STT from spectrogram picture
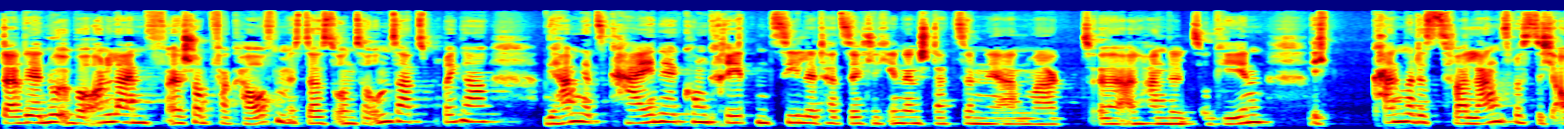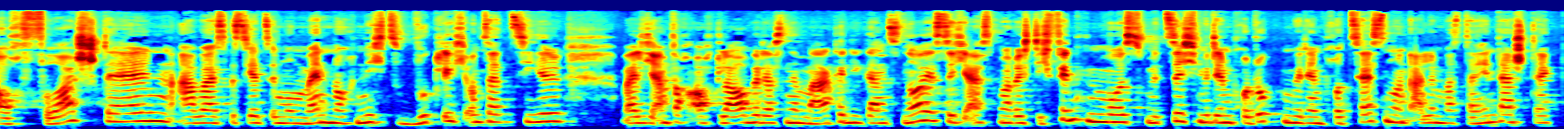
da wir nur über Online-Shop verkaufen, ist das unser Umsatzbringer. Wir haben jetzt keine konkreten Ziele, tatsächlich in den stationären Markthandel äh, zu gehen. Ich kann mir das zwar langfristig auch vorstellen, aber es ist jetzt im Moment noch nicht so wirklich unser Ziel, weil ich einfach auch glaube, dass eine Marke, die ganz neu ist, sich erstmal richtig finden muss, mit sich, mit den Produkten, mit den Prozessen und allem, was dahinter steckt.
